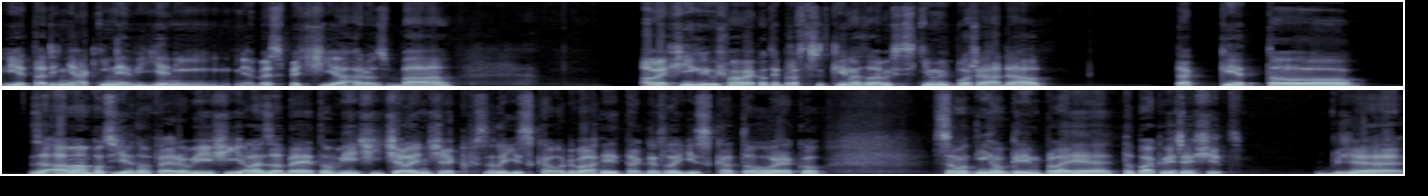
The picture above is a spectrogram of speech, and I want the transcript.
je tady nějaký neviděný nebezpečí a hrozba a ve chvíli, kdy už mám jako ty prostředky na to, abych se s tím vypořádal, tak je to za A mám pocit, že je to férovější, ale za B je to větší challenge, jak z hlediska odvahy, tak z hlediska toho jako samotného gameplaye to pak vyřešit. Že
